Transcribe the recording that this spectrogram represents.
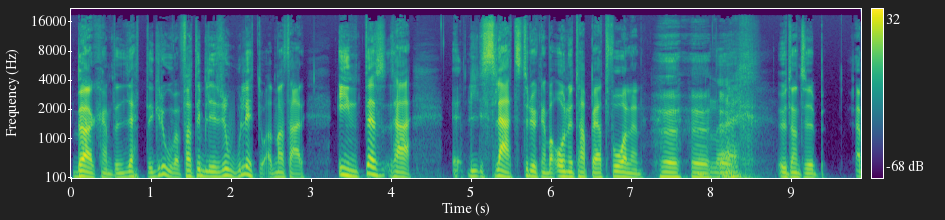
bögskämten jättegrova för att det blir roligt då. Att man så här, inte så här eh, slätstrukna bara åh nu tappar jag tvålen, utan typ ja,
